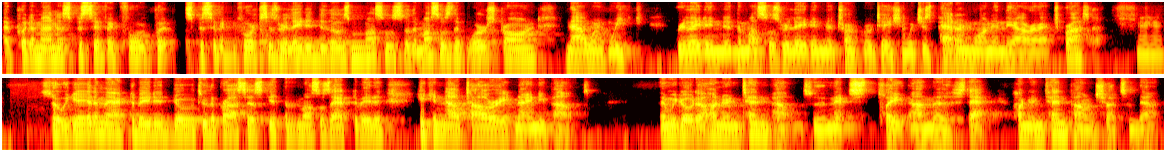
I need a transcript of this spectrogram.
I put him on a specific for, put specific forces related to those muscles. So the muscles that were strong now went weak, relating to the muscles relating to trunk rotation, which is pattern one in the RX process. Mm-hmm. So we get him activated, go through the process, get the muscles activated. He can now tolerate 90 pounds. Then we go to 110 pounds, so the next plate on the stack. 110 pounds shuts him down.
